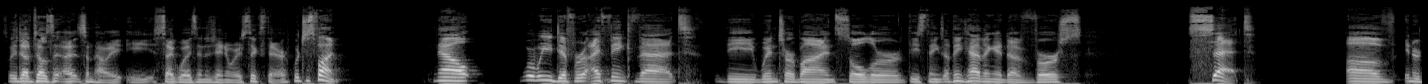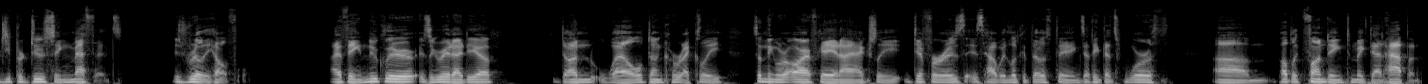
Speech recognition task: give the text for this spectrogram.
So he dovetails uh, somehow. He, he segues into January 6th there, which is fine. Now, where we differ, I think that the wind turbine, solar, these things, I think having a diverse set of energy producing methods is really helpful. I think nuclear is a great idea done well, done correctly. Something where RFK and I actually differ is is how we look at those things. I think that's worth um, public funding to make that happen.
